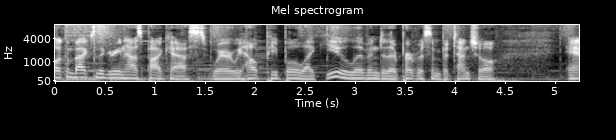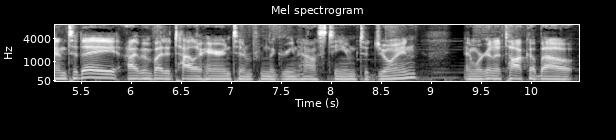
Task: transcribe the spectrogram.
Welcome back to the Greenhouse Podcast, where we help people like you live into their purpose and potential. And today I've invited Tyler Herrinton from the Greenhouse team to join, and we're going to talk about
